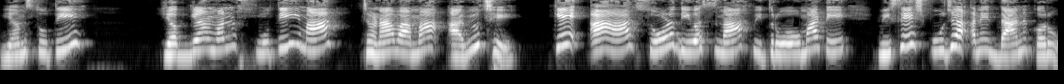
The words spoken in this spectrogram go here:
યમસ્તુતિ યજ્ઞવન સ્મૃતિમાં જણાવવામાં આવ્યું છે કે આ સોળ દિવસમાં પિતૃઓ માટે વિશેષ પૂજા અને દાન કરો.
